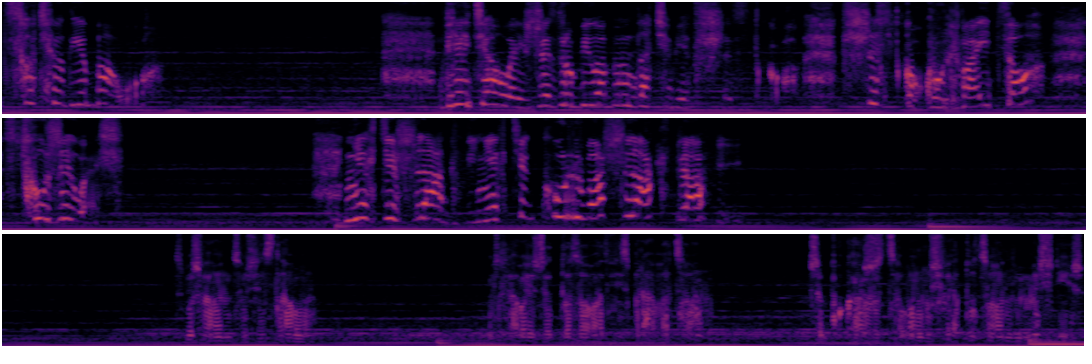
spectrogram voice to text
Co ci odjebało? Wiedziałeś, że zrobiłabym dla ciebie wszystko. Wszystko, kurwa, i co? Stchórzyłeś! Niech cię szlak wi, niech cię kurwa szlak trafi! Słyszałem, co się stało. Myślałeś, że to załatwi sprawę, co? Że pokażesz całemu światu, co o nim myślisz.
